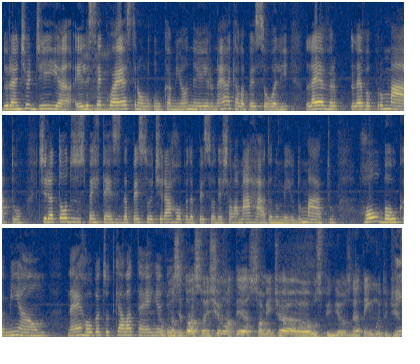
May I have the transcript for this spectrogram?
durante o dia. Eles Uhum. sequestram o caminhoneiro, né? Aquela pessoa ali leva leva pro mato, tira todos os pertences da pessoa, tira a roupa da pessoa, deixa ela amarrada no meio do mato, rouba o caminhão, né? Rouba tudo que ela tem Em ali. algumas situações tiram até somente a- os pneus, né? Tem muito disso,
